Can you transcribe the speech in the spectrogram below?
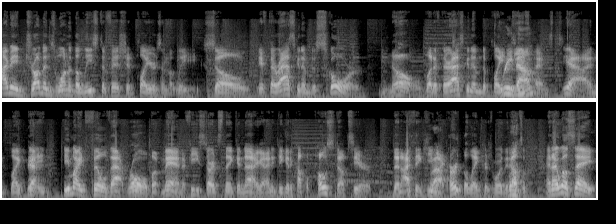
I mean, Drummond's one of the least efficient players in the league. So if they're asking him to score, no. But if they're asking him to play Rebound. defense, yeah, and like Yeah. He, he might fill that role. But man, if he starts thinking, nah, I need to get a couple post ups here, then I think he Right. might hurt the Lakers more than Well- else. And I will say,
